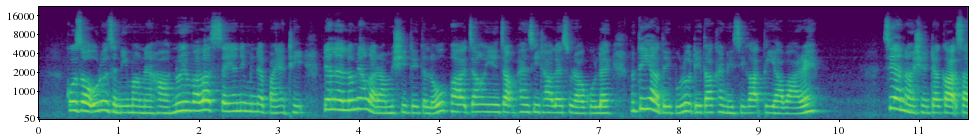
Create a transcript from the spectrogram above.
။ကိုစောဦးတို့ဇနီးမောင်နှံဟာနိုဝင်ဘာလ10ရက်နေ့မနေ့ပိုင်းအထိပြန်လည်လွတ်မြောက်လာတာမရှိသေးသလိုဘာအကြောင်းရင်းကြောင့်ဖမ်းဆီးထားလဲဆိုတာကိုလည်းမသိရသေးဘူးလို့ဒေသခံတွေစီကသိရပါတယ်။ ဆီယနာရှင်တပ်ကစာ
